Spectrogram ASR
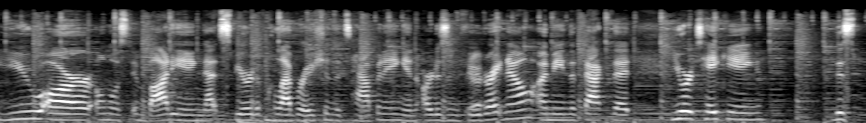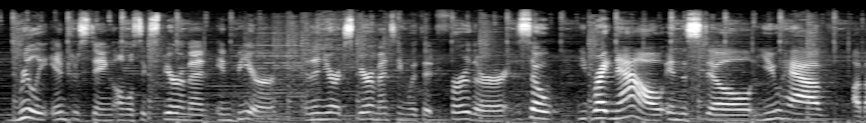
you are almost embodying that spirit of collaboration that's happening in artisan food right now. I mean, the fact that you're taking this really interesting almost experiment in beer and then you're experimenting with it further. So right now in the still you have a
